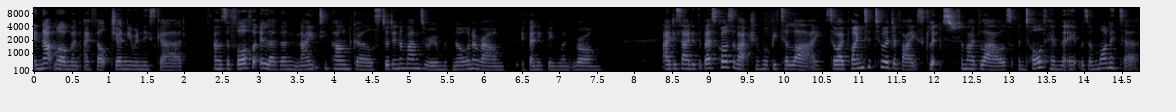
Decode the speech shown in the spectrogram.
In that moment, I felt genuinely scared. I was a 4 foot 11, 90 pound girl stood in a man's room with no one around if anything went wrong. I decided the best course of action would be to lie, so I pointed to a device clipped to my blouse and told him that it was a monitor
